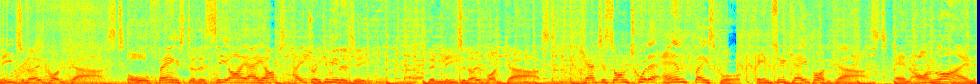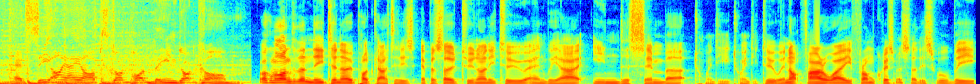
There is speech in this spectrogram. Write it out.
Need to Know podcast. All thanks to the CIA Ops patron community. The Need to Know podcast. Catch us on Twitter and Facebook, N2K Podcast, and online at ciaops.podbean.com. Welcome along to the Need to Know podcast. It is episode 292 and we are in December 2022. We're not far away from Christmas, so this will be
